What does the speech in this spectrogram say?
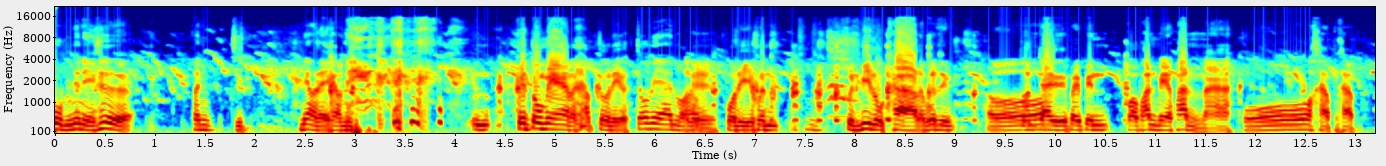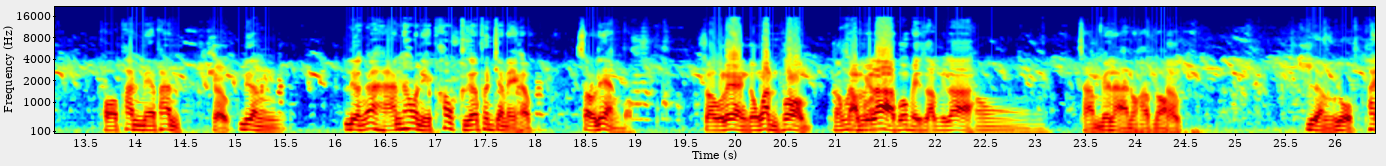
อุ่มอยู่นี่คือเพิ่นจิแนวใดครับนี่ เป็นตัวแม่เหรอครับตัวนี้ตัวแม่นบ่คเอรับอพอดีเพิ่นเพิ่นมีลูกค้าแล้วเพิ่นสิโอ้สนใจสิไปเป็นพ่อพันธุ์แม่พันธุ์นะโอ้ครับครับพอพันธุ์แม่พันธุ์ครับเรื่องเรื่องอาหารเฮานี่เฮาเกลือเพิ่นจังไดครับเซาแรงบ่เสาร์แรงกลางวันพร้อมกลางวัน สามเวลาผมให้สามเวลา อ๋อสามเวลาเนาะครับเนาะครับ เรื่องโรคไข้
